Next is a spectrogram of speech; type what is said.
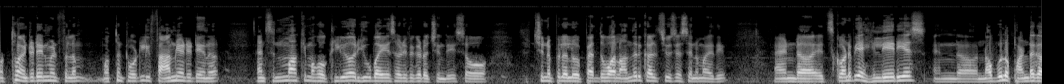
మొత్తం ఎంటర్టైన్మెంట్ ఫిల్మ్ మొత్తం టోటలీ ఫ్యామిలీ ఎంటర్టైనర్ అండ్ సినిమాకి మాకు క్లియర్ యూ బై సర్టిఫికేట్ వచ్చింది. సో చిన్నపిల్లలు పెద్దవాళ్ళు అందరూ కలిసి చూసే సినిమా ఇది. And it's gonna be hilarious and నవ్వుల పండగ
